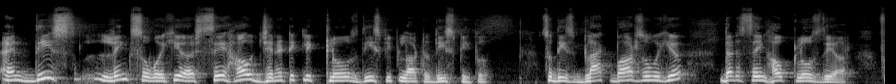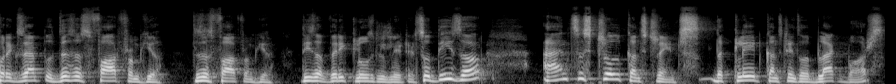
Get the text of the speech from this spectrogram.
And these links over here say how genetically close these people are to these people. So, these black bars over here, that is saying how close they are. For example, this is far from here. This is far from here. These are very closely related. So, these are ancestral constraints, the clade constraints of the black bars.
